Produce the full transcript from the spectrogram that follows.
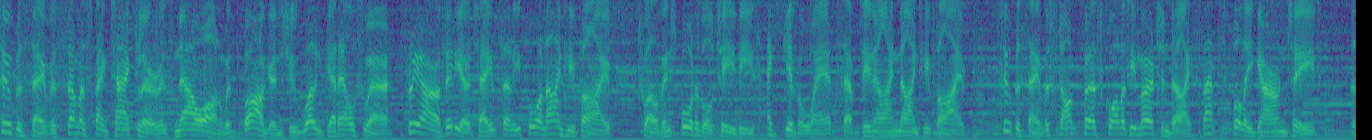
Super Savers Summer Spectacular is now on with bargains you won't get elsewhere. Three-hour videotapes only $4.95. 12-inch portable TVs a giveaway at $79.95. Super Savers stock first quality merchandise that's fully guaranteed. The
